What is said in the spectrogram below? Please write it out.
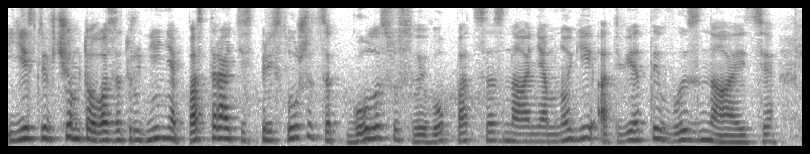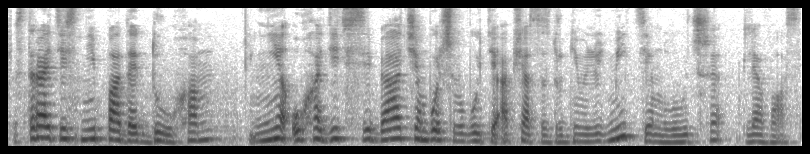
Если в чем-то у вас затруднения, постарайтесь прислушаться к голосу своего подсознания. Многие ответы вы знаете. Старайтесь не падать духом, не уходить в себя. Чем больше вы будете общаться с другими людьми, тем лучше для вас.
